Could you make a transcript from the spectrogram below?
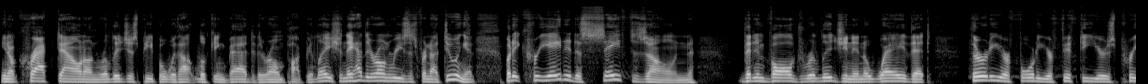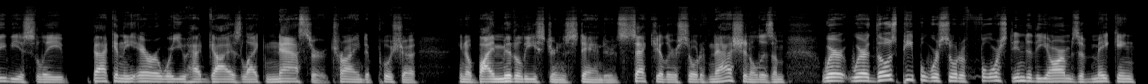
you know, crack down on religious people without looking bad to their own population. They had their own reasons for not doing it, but it created a safe zone that involved religion in a way that 30 or 40 or 50 years previously, back in the era where you had guys like Nasser trying to push a you know, by Middle Eastern standards, secular sort of nationalism, where where those people were sort of forced into the arms of making,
